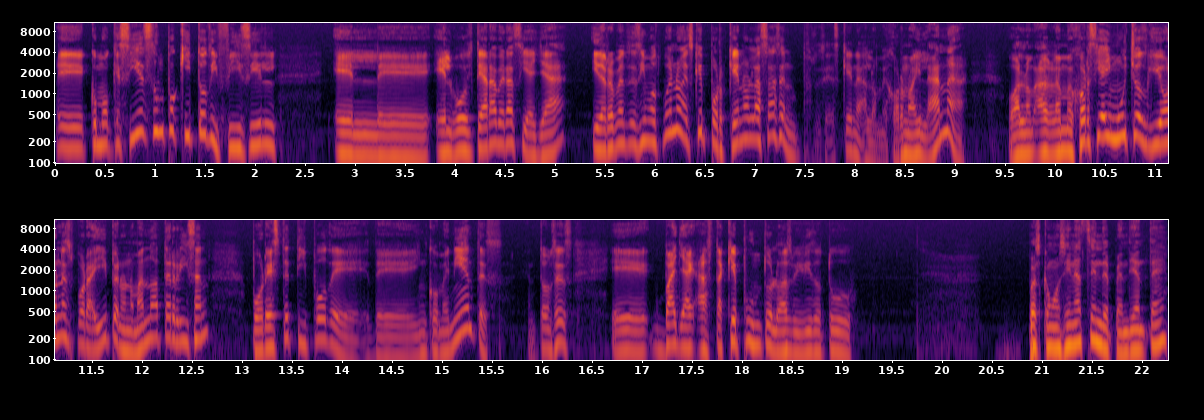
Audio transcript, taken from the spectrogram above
eh, como que sí es un poquito difícil eh, el, voltear a ver hacia allá y de repente decimos, bueno, es que ¿por qué no las hacen? Pues es que a lo mejor no hay lana. O a lo, mejor sí hay muchos guiones por ahí, pero nomás no aterrizan por este tipo de, inconvenientes. Entonces, eh, vaya, ¿hasta qué punto lo has vivido tú? Pues como cineasta independiente,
